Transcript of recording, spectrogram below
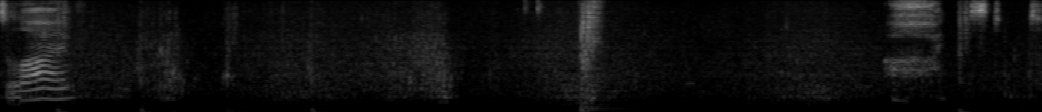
It's alive. Oh, I missed it.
